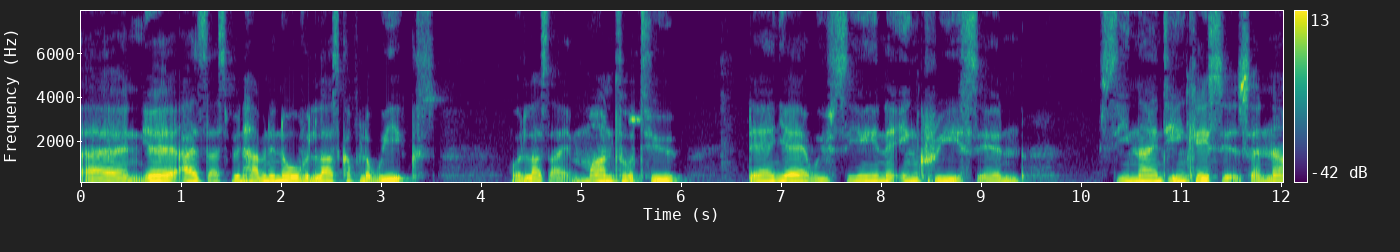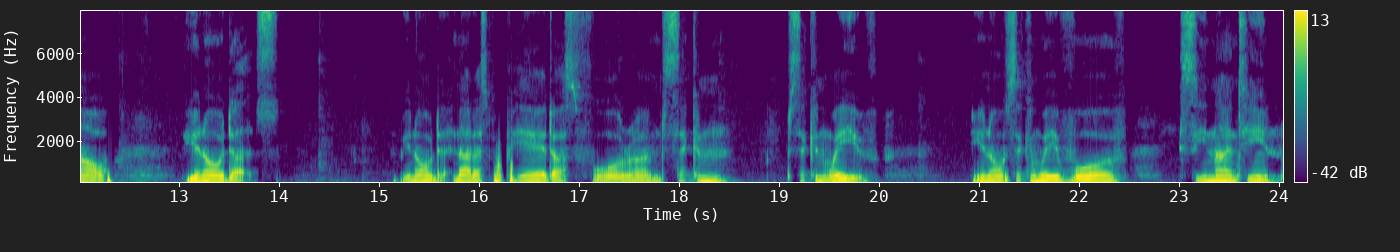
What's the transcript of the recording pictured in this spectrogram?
And yeah, as that's been happening over the last couple of weeks, or the last like month or two, then yeah, we've seen an increase in C19 cases, and now, you know, that's you know, that now that's prepared us for um, second second wave. You know, second wave of C nineteen.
